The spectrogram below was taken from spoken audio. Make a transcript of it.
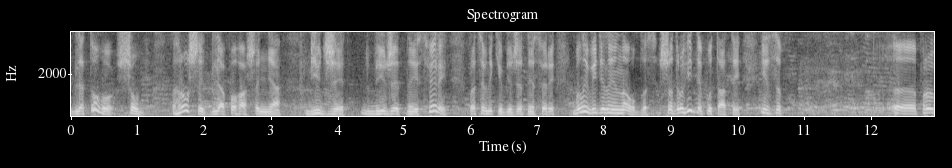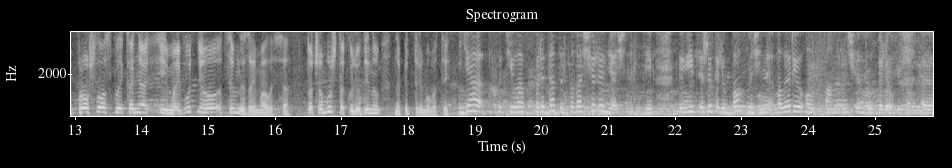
для того, щоб гроші для погашення бюджет, бюджетної сфери, працівників бюджетної сфери, були виділені на область. Що другі депутати із е, прошлого скликання і майбутнього цим не займалися. То чому ж таку людину не підтримувати? Я хотіла передати слова щирої вдячності від жителів Бахмачини Валерію Олександровичу Дубелю. Е,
